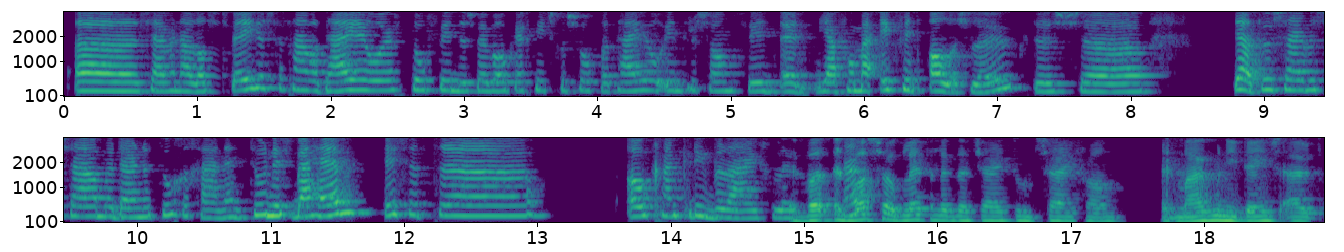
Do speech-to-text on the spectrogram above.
Eh, zijn we naar Las Vegas gegaan, wat hij heel erg tof vindt. Dus we hebben ook echt iets gezocht wat hij heel interessant vindt. En ja, voor mij, ik vind alles leuk. Dus eh, ja, toen zijn we samen daar naartoe gegaan. En toen is bij hem is het eh, ook gaan kriebelen eigenlijk. Het, wa- het was ook letterlijk dat jij toen zei van, het maakt me niet eens uit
